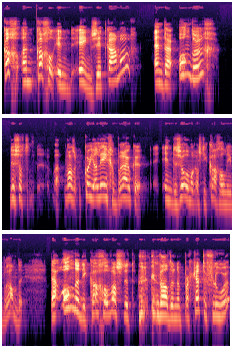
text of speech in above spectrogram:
kachel, een kachel in één zitkamer. En daaronder, dus dat was, kon je alleen gebruiken in de zomer als die kachel niet brandde. Daaronder die kachel was het, we hadden een parkettenvloer.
